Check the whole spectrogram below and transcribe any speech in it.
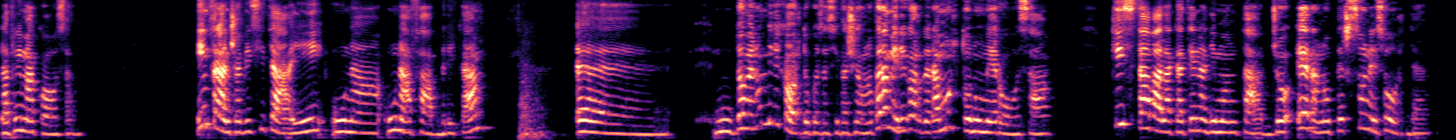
La prima cosa. In Francia visitai una, una fabbrica eh, dove non mi ricordo cosa si facevano, però mi ricordo era molto numerosa. Chi stava alla catena di montaggio erano persone sorde.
